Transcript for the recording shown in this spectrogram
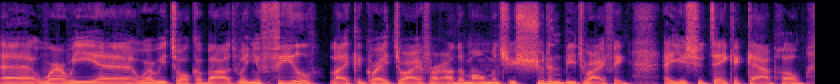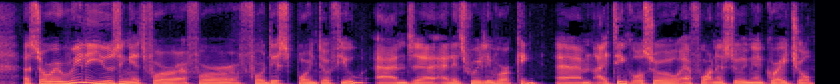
uh, where we uh, where we talk about when you feel like a great driver are the moments you shouldn't be driving and you should take a cab home. Uh, so we're really using it for for for this point of view, and uh, and it's really working. Um, I think also F1 is doing a great job.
